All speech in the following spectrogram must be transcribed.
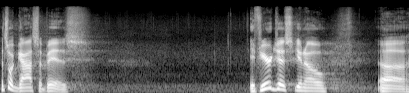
that's what gossip is. If you're just, you know, uh,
